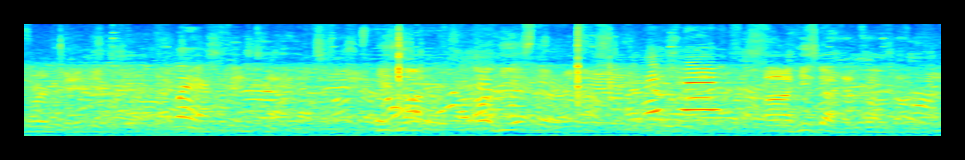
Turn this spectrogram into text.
Where JJ was. Where? He's not. Oh, he is there right now. Uh, he's got headphones on.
